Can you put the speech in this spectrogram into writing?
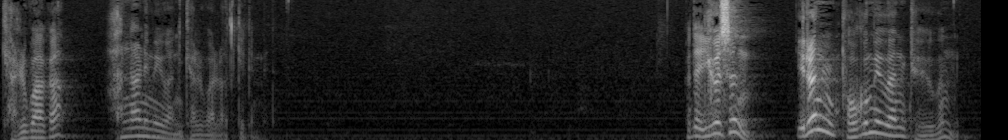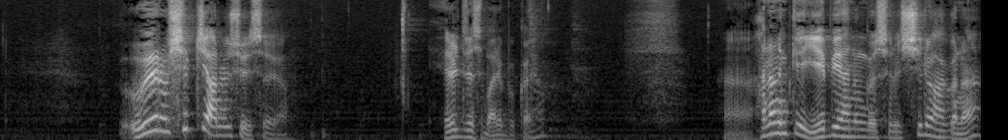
결과가 하나님에 의한 결과를 얻게 됩니다. 근데 이것은 이런 복음에 의한 교육은 의외로 쉽지 않을 수 있어요. 예를 들어서 말해볼까요? 아, 하나님께 예배하는 것을 싫어하거나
